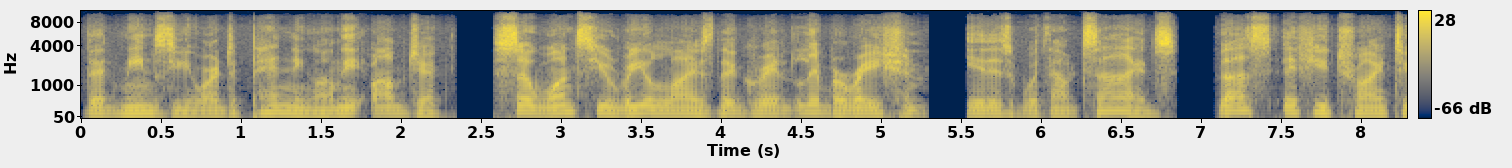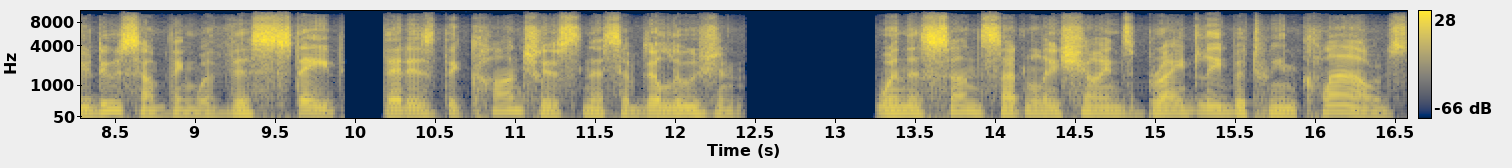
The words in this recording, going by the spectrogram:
that means you are depending on the object, so once you realize the great liberation, it is without sides. Thus if you try to do something with this state, that is the consciousness of delusion. When the sun suddenly shines brightly between clouds,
